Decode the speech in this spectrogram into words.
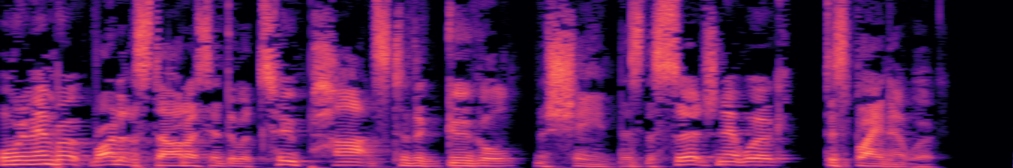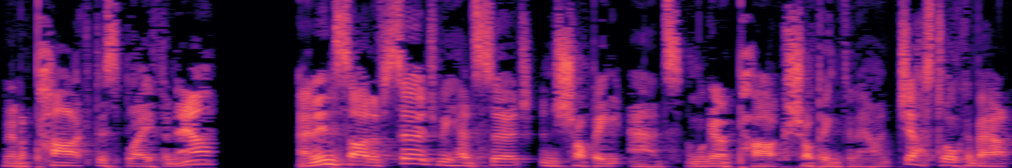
Well, remember right at the start, I said there were two parts to the Google machine. There's the search network, display network. We're going to park display for now. And inside of search, we had search and shopping ads. And we're going to park shopping for now and just talk about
